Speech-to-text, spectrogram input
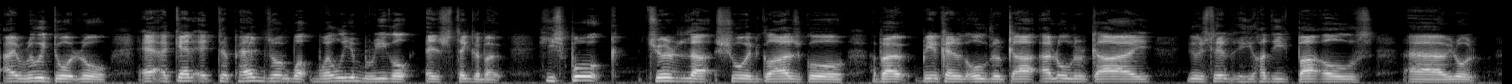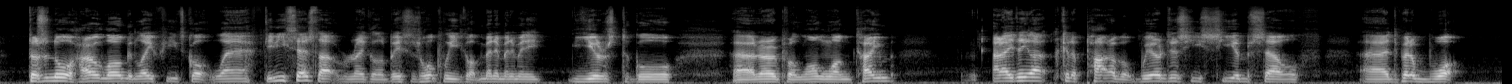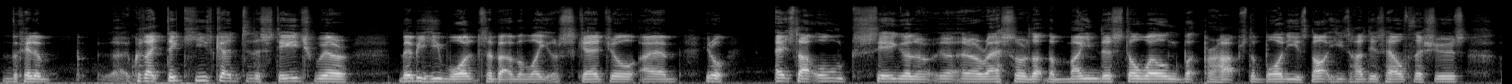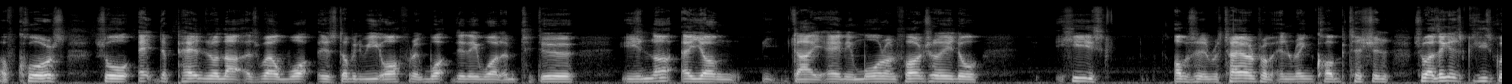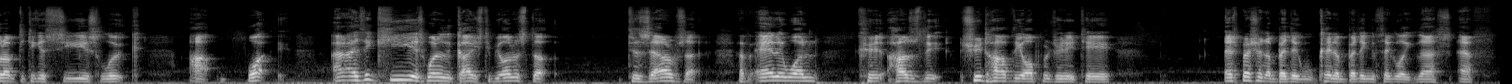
I really don't know. Uh, again, it depends on what William Regal is thinking about. He spoke during that show in Glasgow about being kind of an older guy, an older guy. You know, he had these battles. Uh, you know, doesn't know how long in life he's got left. And he says that on a regular basis. Hopefully, he's got many, many, many years to go uh, around for a long, long time. And I think that's kind of part of it. Where does he see himself? Uh, depending on what the kind of because uh, I think he's getting to the stage where maybe he wants a bit of a lighter schedule. Um, you know, it's that old saying in a, in a wrestler that the mind is still willing, but perhaps the body is not. He's had his health issues, of course, so it depends on that as well. What is WWE offering? What do they want him to do? He's not a young guy anymore, unfortunately, though he's obviously retired from in ring competition. So I think he's going to have to take a serious look at what. And I think he is one of the guys, to be honest, that deserves it if anyone could, has the should have the opportunity, especially in a bidding kind of bidding thing like this, if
